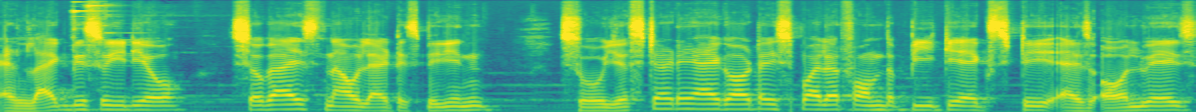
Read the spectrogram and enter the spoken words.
and like this video. So guys, now let us begin. So yesterday I got a spoiler from the PKXD as always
